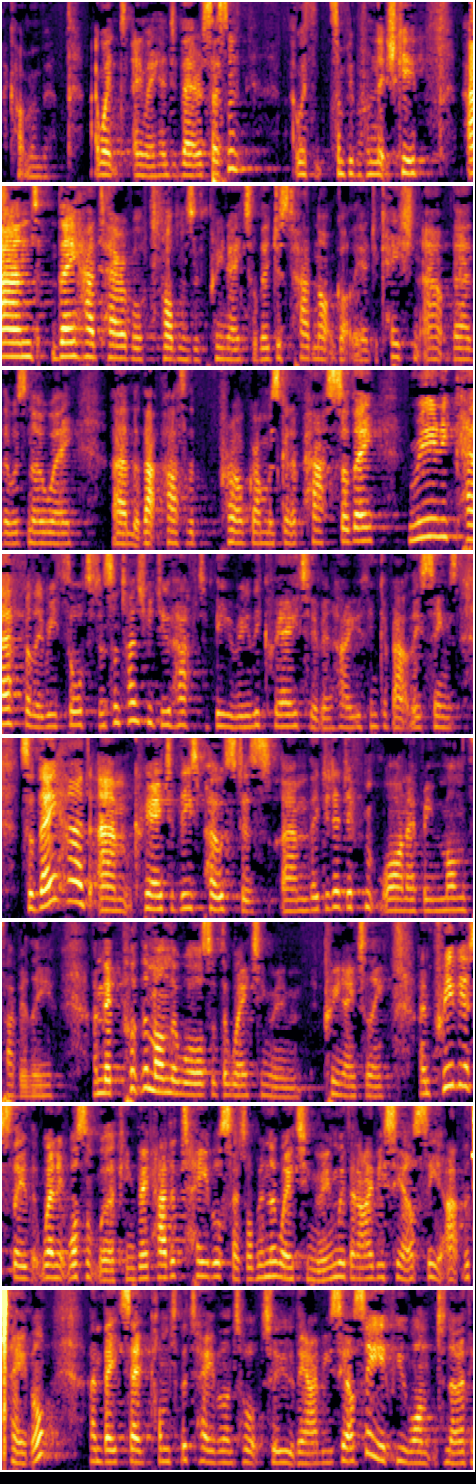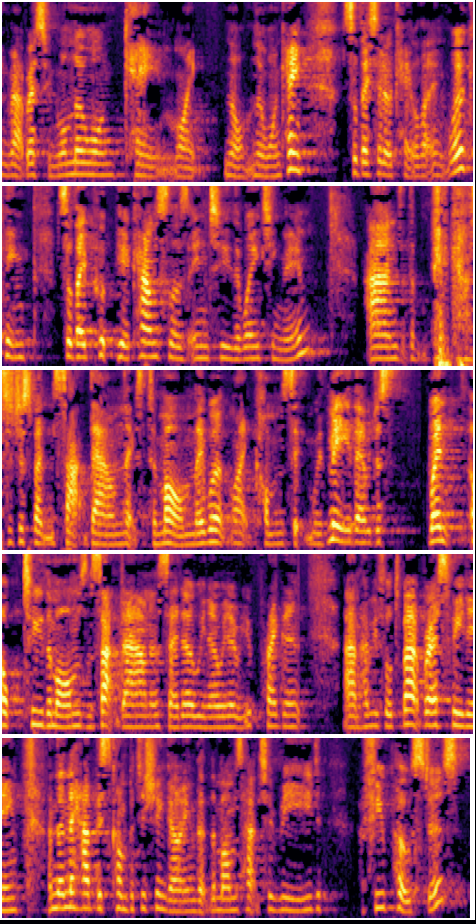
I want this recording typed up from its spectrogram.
I can't remember. I went, anyway, and did their assessment with some people from NICHQ, and they had terrible problems with prenatal. They just had not got the education out there. There was no way um, that that part of the programme was going to pass. So they really carefully rethought it. And sometimes you do have to be really creative in how you think about these things. So they had um, created these posters. Um, they did a different one every month, I believe. And they put them on the walls of the waiting room prenatally. And previously, when it wasn't working, they'd had a table set up in the waiting room with an IBCLC at the table. And they'd said, come to the table and talk to the IBCLC if you want to know anything about breastfeeding. Well, no one came. Like, no, no one came. So they said, okay, well, that ain't working. So they put peer counsellors into the waiting room. And the peer counsellors just went and sat down next to mom. They weren't like, come sitting with me. They were just went up to the moms and sat down and said, oh, we know, we know you're pregnant. Um, have you thought about breastfeeding? And then they had this competition going that the moms had to read a few posters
